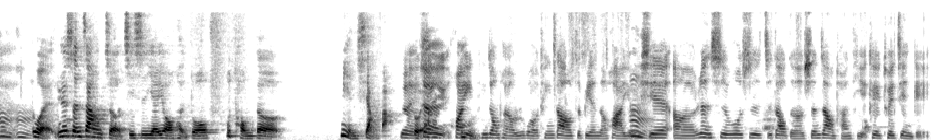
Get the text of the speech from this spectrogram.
嗯嗯，对，因为生长者其实也有很多不同的面向吧。对，所以欢迎听众朋友如果听到这边的话，有一些呃认识或是知道的生长团体，也可以推荐给。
